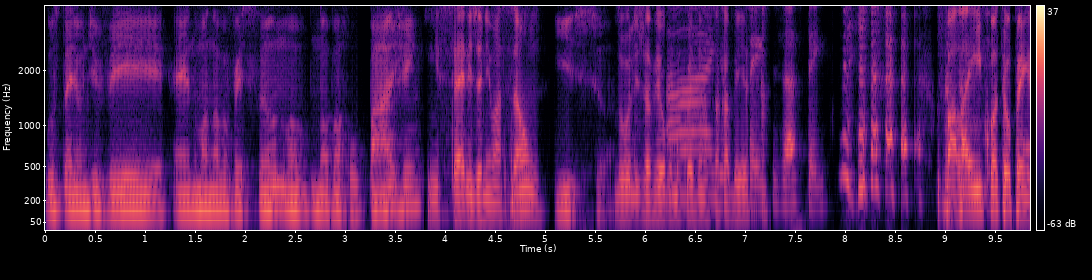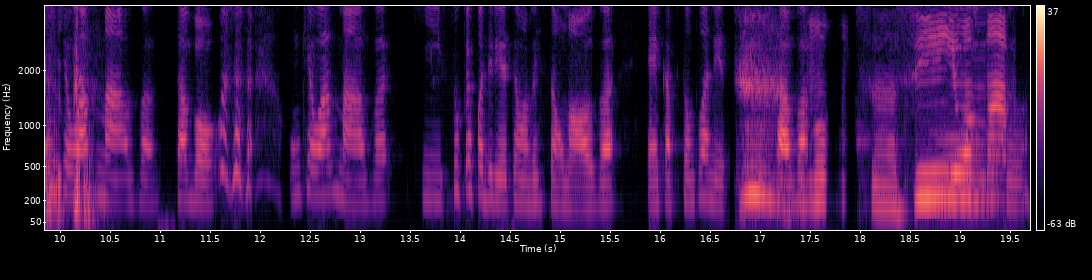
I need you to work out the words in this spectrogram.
gostariam de ver é, numa nova versão, numa nova roupagem? Em série de animação? Isso. Luli, já viu alguma coisa na sua cabeça? Sei, já sei. Fala aí enquanto eu penso. Um que eu amava, tá bom. um que eu amava, que super poderia ter uma versão nova, é Capitão Planeta. Eu gostava. Nossa, sim, muito. eu amava.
